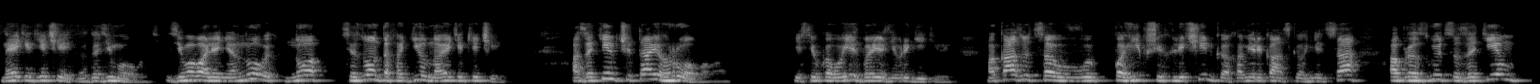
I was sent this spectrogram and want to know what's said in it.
на этих ячейках дозимовывать. Зимовали они новых, но сезон доходил на этих ячейках. А затем читаю Громова, если у кого есть болезни вредителей. Оказывается, в погибших личинках американского гнильца образуются затем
